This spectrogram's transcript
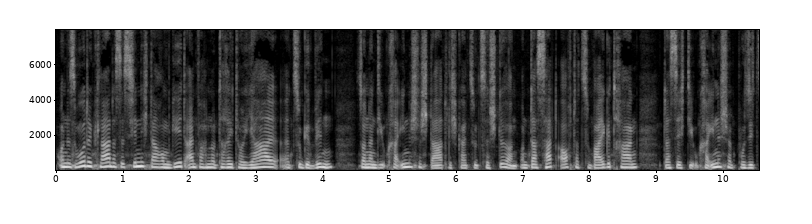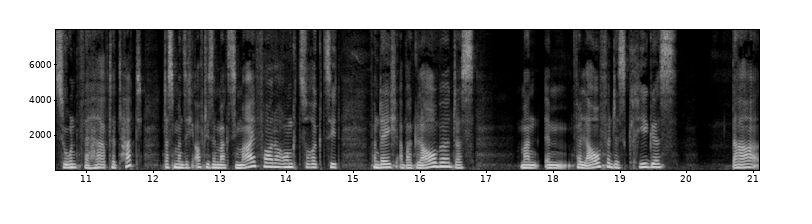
Und es wurde klar, dass es hier nicht darum geht, einfach nur territorial äh, zu gewinnen, sondern die ukrainische Staatlichkeit zu zerstören. Und das hat auch dazu beigetragen, dass sich die ukrainische Position verhärtet hat, dass man sich auf diese Maximalforderung zurückzieht, von der ich aber glaube, dass man im Verlaufe des Krieges da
